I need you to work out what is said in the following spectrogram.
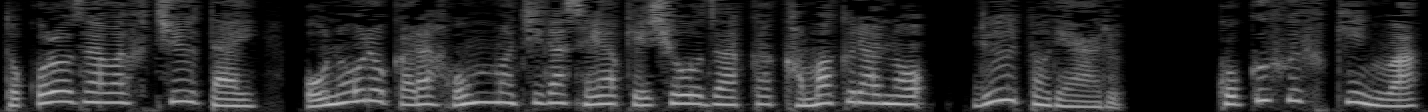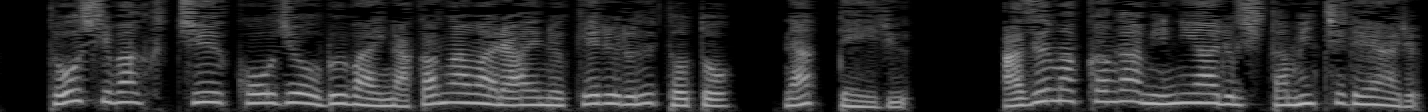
所沢府中隊、小野路から本町田瀬や化粧坂鎌倉のルートである。国府付近は、東芝府中工場部外中川原へ抜けるルートとなっている。東鏡にある下道である。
